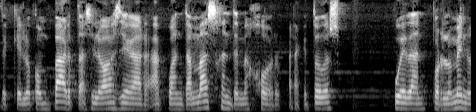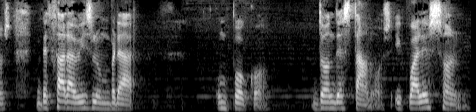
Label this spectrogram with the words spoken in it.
de que lo compartas y lo hagas llegar a cuanta más gente mejor para que todos puedan, por lo menos, empezar a vislumbrar un poco dónde estamos y cuáles son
